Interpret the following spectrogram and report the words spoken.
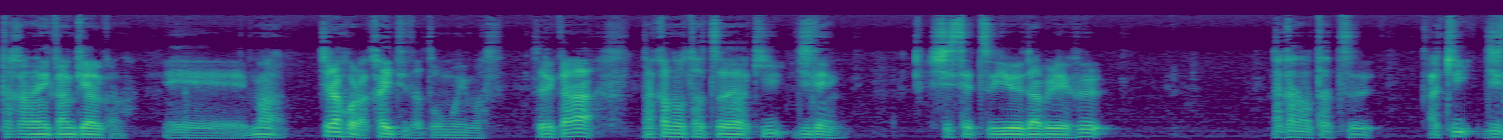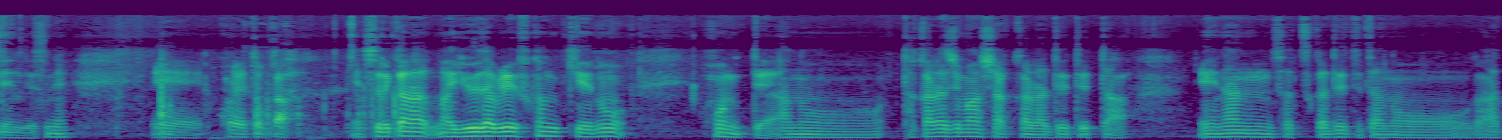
高田に関係あるかな。えー、まあ、ちらほら書いてたと思います。それから、中野達明自伝、施設 UWF 中野達明自伝ですね。えー、これとか、それから、まあ、UWF 関係の本って、あのー、宝島社から出てた、えー、何冊か出てたのがあっ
